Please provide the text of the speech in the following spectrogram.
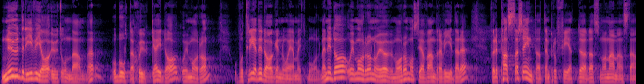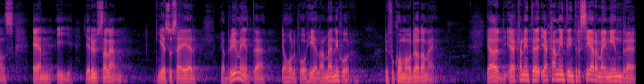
Nu driver jag ut onda andar och botar sjuka idag och imorgon och på tredje dagen når jag mitt mål. Men idag och imorgon och i övermorgon måste jag vandra vidare, för det passar sig inte att en profet dödas någon annanstans än i Jerusalem. Jesus säger, jag bryr mig inte, jag håller på och helar människor. Du får komma och döda mig. Jag, jag, kan inte, jag kan inte intressera mig mindre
